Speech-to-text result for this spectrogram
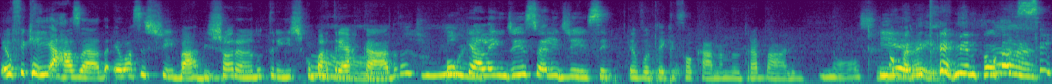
eu fiquei arrasada. Eu assisti Barbie chorando, triste, com o patriarcado. Ah, tadinho. Porque além disso, ele disse: Eu vou ter que focar no meu trabalho. Nossa. E Não, ele peraí. terminou É. assim.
